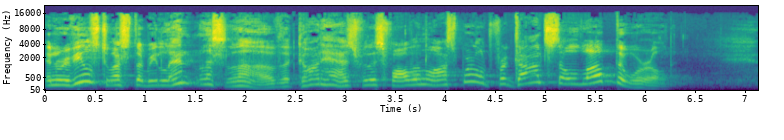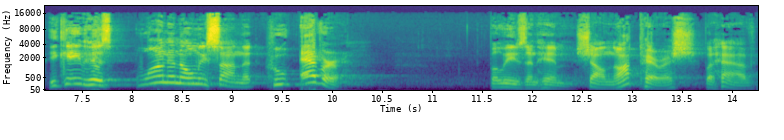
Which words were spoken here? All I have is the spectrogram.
And reveals to us the relentless love that God has for this fallen lost world. For God so loved the world. He gave his one and only son that whoever believes in him shall not perish but have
